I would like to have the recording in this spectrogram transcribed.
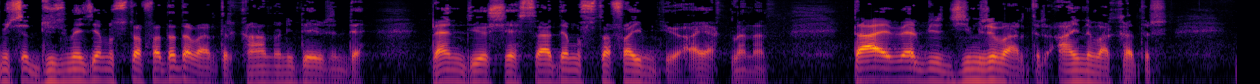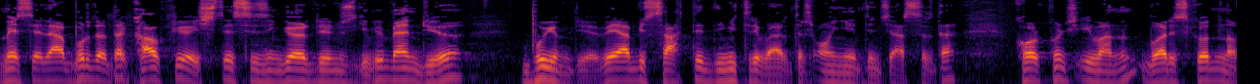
mesela düzmece Mustafa'da da vardır Kanuni devrinde. Ben diyor Şehzade Mustafa'yım diyor ayaklanan. Daha evvel bir cimri vardır, aynı vakadır. Mesela burada da kalkıyor işte sizin gördüğünüz gibi ben diyor buyum diyor. Veya bir sahte Dimitri vardır 17. asırda. Korkunç Ivan'ın Boris Godunov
